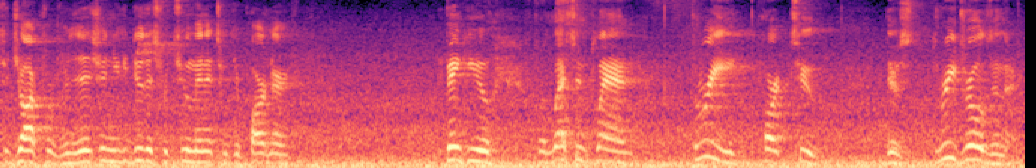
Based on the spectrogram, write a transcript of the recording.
to jog for position. You can do this for two minutes with your partner. Thank you for lesson plan three, part two. There's three drills in there.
